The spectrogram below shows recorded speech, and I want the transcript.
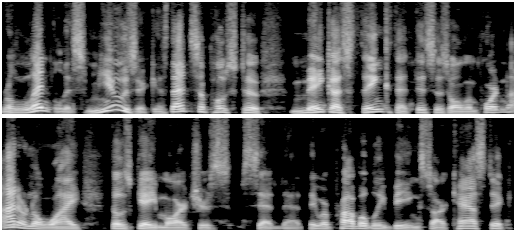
relentless music? Is that supposed to make us think that this is all important? I don't know why those gay marchers said that. They were probably being sarcastic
